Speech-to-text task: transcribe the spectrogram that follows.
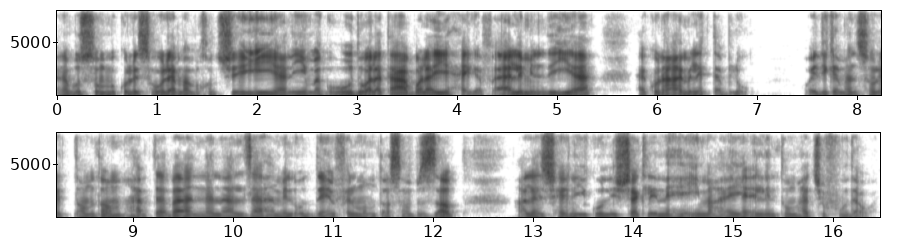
أنا بصوا بكل سهولة ما باخدش يعني مجهود ولا تعب ولا أي حاجة في أقل من دقيقة هكون عامل التابلو. وآدي كمان صورة طمطم هبدأ بقى إن أنا ألزقها من قدام في المنتصف بالظبط علشان يكون الشكل النهائي معايا اللي أنتم هتشوفوه دوت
